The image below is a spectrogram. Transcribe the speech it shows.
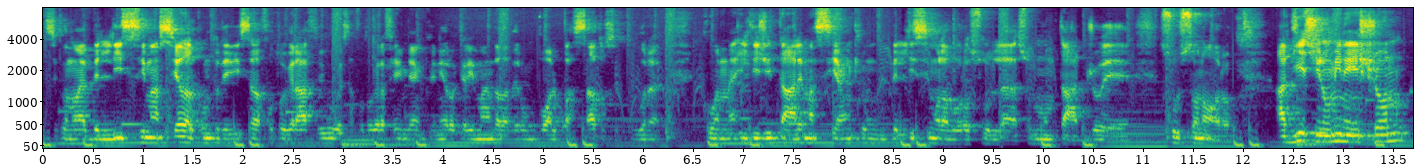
secondo me bellissima, sia dal punto di vista fotografico, questa fotografia in bianco e nero che rimanda davvero un po' al passato, seppur con il digitale, ma sia anche un bellissimo lavoro sul, sul montaggio e sul sonoro. A 10 nomination,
